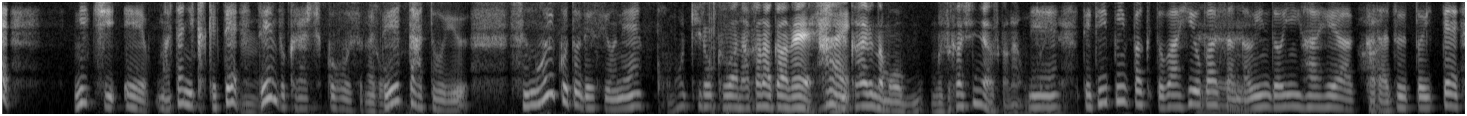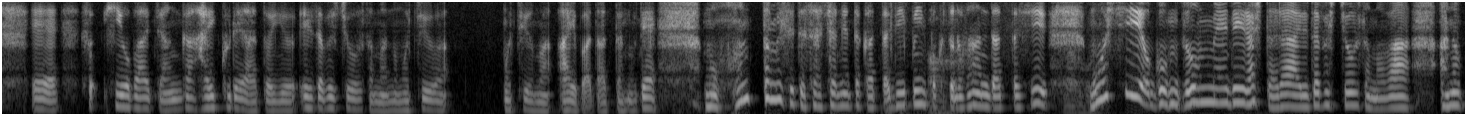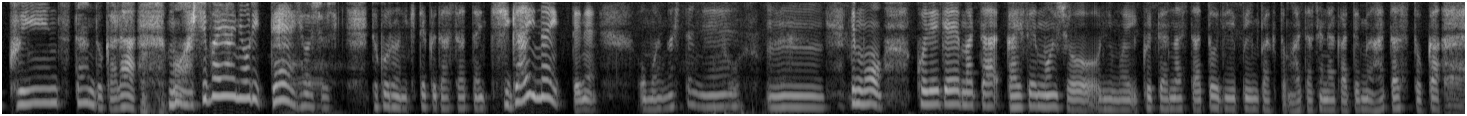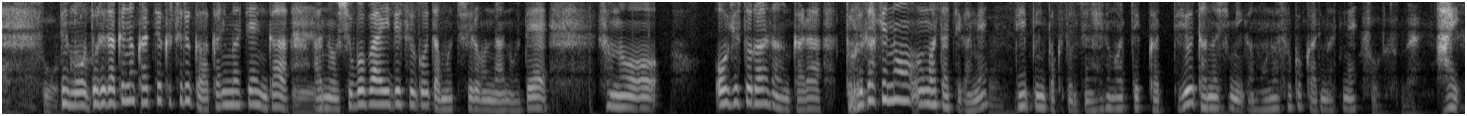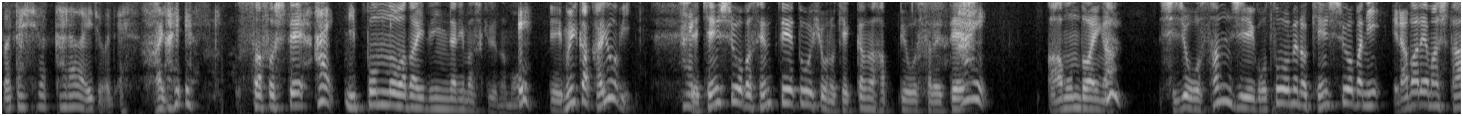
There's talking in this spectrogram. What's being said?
日英またにかけてん。全部クラシックホースが出たというすごいことですよね。この記録はなかなかね、はい。迎えるのも難しいんじゃないですかねね。ね、でディープインパクトはひいおばあさんがえウィンドインハーヘアからずっといて、えーそひいおばあちゃんがハイクレアというエリザベス女王様の持ち馬持ち馬相場だったのでもう本当見せて差し上げたかった。ディープインパクトのファンだったしもしご存命でいらしたらエリザベス女王様はあのクイーンズスタンドから もう足早に降りて表彰式ところに来てくださったに違いないってね思いましたね。ですね。うん。でもこれでまた凱旋門賞にも行くって話した後ディープインパクトが果たせなかった。夢を果たすとかでもどれだけの活躍するか分かりませんが、ええ。あの守護馬入りすることはもちろんなのでそのオーギュスト・ラーダンからどれだけの馬たちがね、ディープインパクトの血が広がっていくかっていう楽しみがものすごくありますね。そうですね。はい、私はからは以上です。はい。さあそして、はい。日本の話題になりますけれどもええ。ー6日火曜日、はい。えー検証馬選定投票の結果が発表されて、はい、アーモンドアイが史上35頭目の検証馬に選ばれました。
